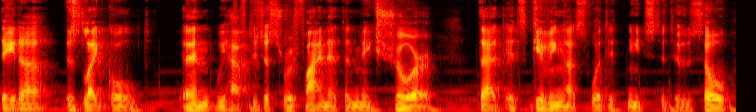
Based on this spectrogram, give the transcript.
data is like gold, and we have to just refine it and make sure that it's giving us what it needs to do. So,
